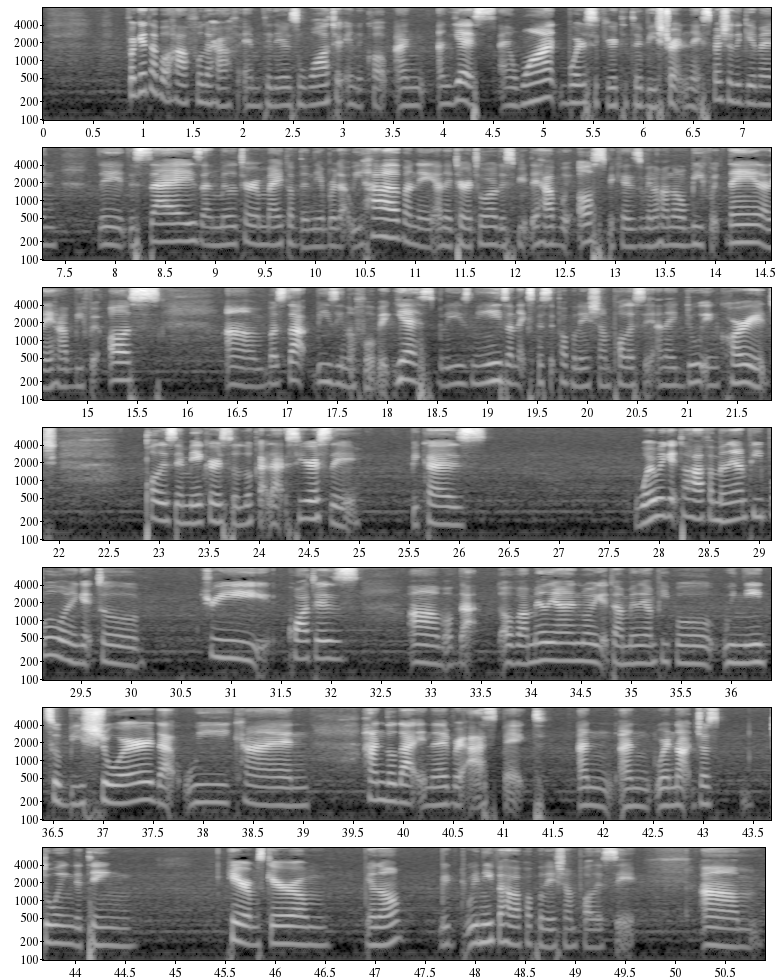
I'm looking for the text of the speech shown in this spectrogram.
Forget about half full or half empty. There's water in the cup, and and yes, I want border security to be strengthened, especially given the the size and military might of the neighbor that we have, and the and the territorial dispute they have with us because we don't have no beef with them, and they have beef with us. Um, but stop being xenophobic. Yes, Belize needs an explicit population policy, and I do encourage policymakers to look at that seriously because when we get to half a million people, when we get to three quarters um, of that of a million, when we get to a million people, we need to be sure that we can handle that in every aspect, and and we're not just doing the thing hear them, scare them, you know. We, we need to have a population policy. Um,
